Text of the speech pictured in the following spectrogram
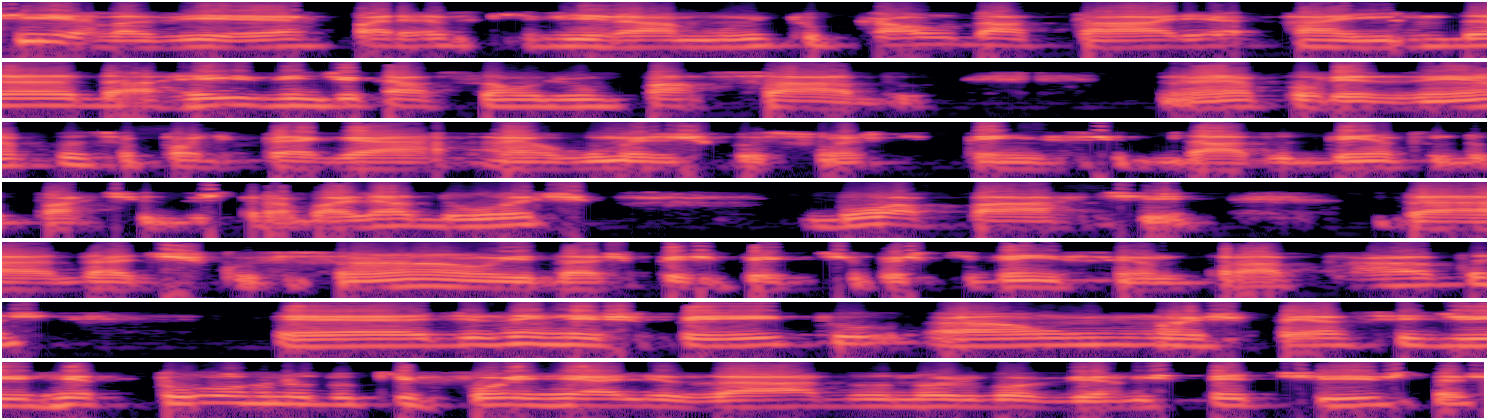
se ela vier, parece que virá muito caudatária ainda da reivindicação de um passado. Né? Por exemplo, você pode pegar algumas discussões que têm se dado dentro do Partido dos Trabalhadores, boa parte da, da discussão e das perspectivas que vêm sendo tratadas é, dizem respeito a uma espécie de retorno do que foi realizado nos governos petistas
